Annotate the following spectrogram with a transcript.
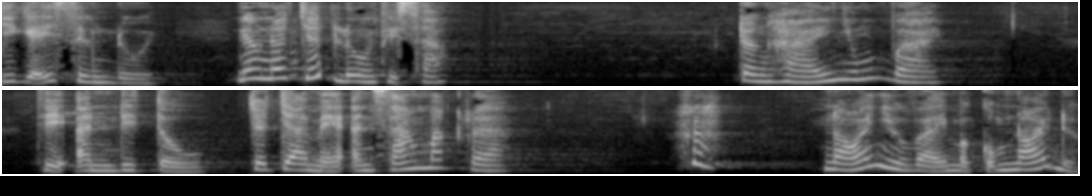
chỉ gãy xương đùi. Nếu nó chết luôn thì sao? Trần Hải nhún vai. Thì anh đi tù, cho cha mẹ anh sáng mắt ra. nói như vậy mà cũng nói được.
